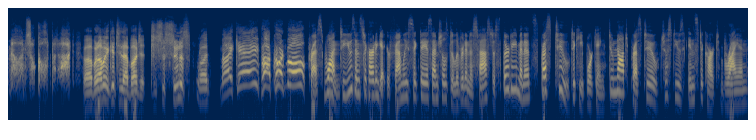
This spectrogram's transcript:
Mel, I'm so cold but hot. Uh, but I'm gonna get you that budget just as soon as. Uh, Mikey, popcorn bowl! Press 1 to use Instacart and get your family sick day essentials delivered in as fast as 30 minutes. Press 2 to keep working. Do not press 2. Just use Instacart, Brian.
